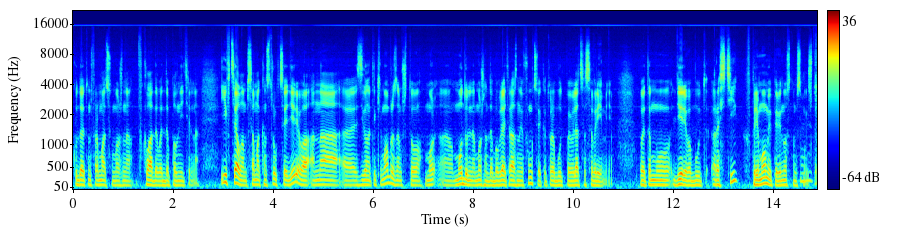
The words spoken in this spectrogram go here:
куда эту информацию можно вкладывать дополнительно. И в целом сама конструкция дерева, она э, сделана таким образом, что э, модульно можно добавлять разные функции, которые будут появляться со временем. Поэтому дерево будет расти в прямом и переносном смысле.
